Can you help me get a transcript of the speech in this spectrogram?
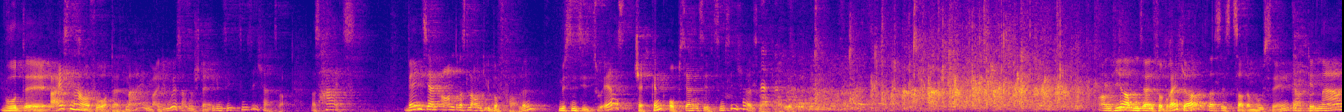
Wurde Eisenhower verurteilt? Nein, weil die USA haben einen ständigen Sitz im Sicherheitsrat. Das heißt, wenn Sie ein anderes Land überfallen, müssen Sie zuerst checken, ob Sie einen Sitz im Sicherheitsrat haben. Und hier haben Sie einen Verbrecher, das ist Saddam Hussein, der hat genau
